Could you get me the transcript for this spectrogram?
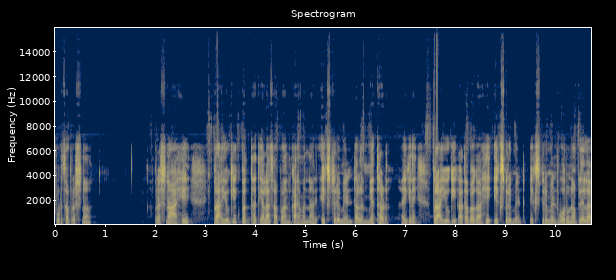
पुढचा प्रश्न प्रश्न आहे प्रायोगिक पद्धत यालाच आपण काय म्हणणार? एक्सपेरिमेंटल मेथड आहे की नाही? प्रायोगिक. आता बघा हे एक्सपेरिमेंट एक्सपेरिमेंटवरून आपल्याला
